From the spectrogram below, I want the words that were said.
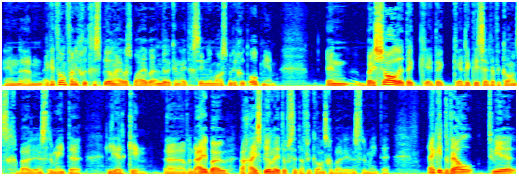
en ehm um, ek het vir hom van die goed gespeel en hy was baie beïndruk en hy het gesê nee maar ons moet dit goed opneem. En by Shaal het ek het ek het ek die Suid-Afrikaanse geboude instrumente leer ken. Uh want hy bou, ag hy speel net op Suid-Afrikaans geboude instrumente. Ek het wel twee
